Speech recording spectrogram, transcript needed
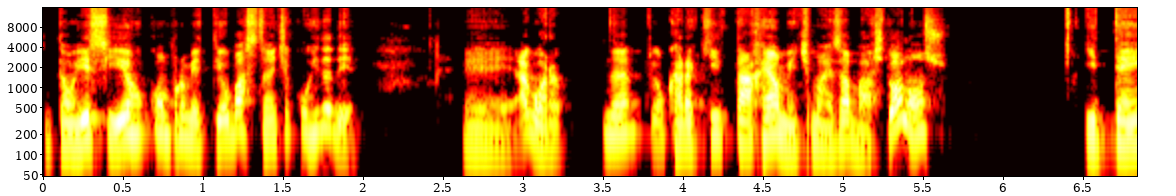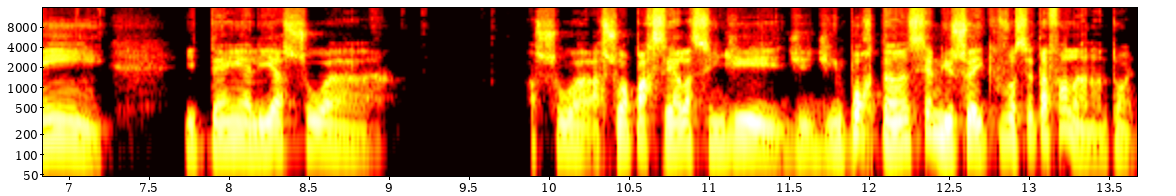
Então esse erro comprometeu bastante a corrida dele. É, agora, né, é um cara que está realmente mais abaixo do Alonso e tem e tem ali a sua a sua, a sua parcela assim, de, de, de importância nisso aí que você está falando, Antônio.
